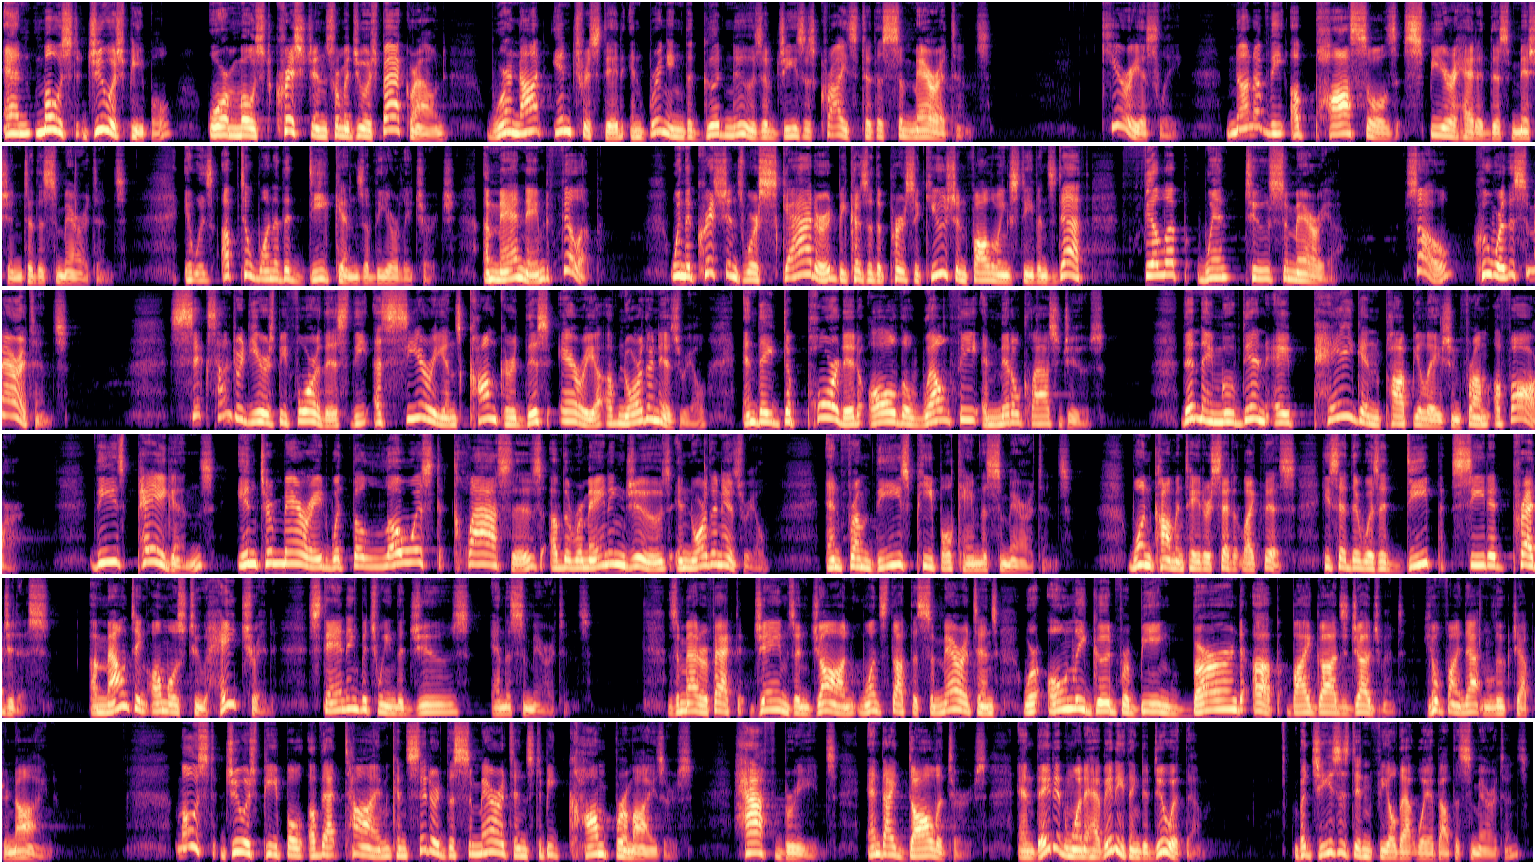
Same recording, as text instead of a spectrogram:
And most Jewish people, or most Christians from a Jewish background, were not interested in bringing the good news of Jesus Christ to the Samaritans. Curiously, none of the apostles spearheaded this mission to the Samaritans it was up to one of the deacons of the early church, a man named Philip. When the Christians were scattered because of the persecution following Stephen's death, Philip went to Samaria. So, who were the Samaritans? 600 years before this, the Assyrians conquered this area of northern Israel and they deported all the wealthy and middle class Jews. Then they moved in a pagan population from afar. These pagans intermarried with the lowest classes of the remaining Jews in northern Israel, and from these people came the Samaritans. One commentator said it like this He said there was a deep seated prejudice, amounting almost to hatred, standing between the Jews and the Samaritans. As a matter of fact, James and John once thought the Samaritans were only good for being burned up by God's judgment. You'll find that in Luke chapter 9. Most Jewish people of that time considered the Samaritans to be compromisers, half breeds, and idolaters, and they didn't want to have anything to do with them. But Jesus didn't feel that way about the Samaritans.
